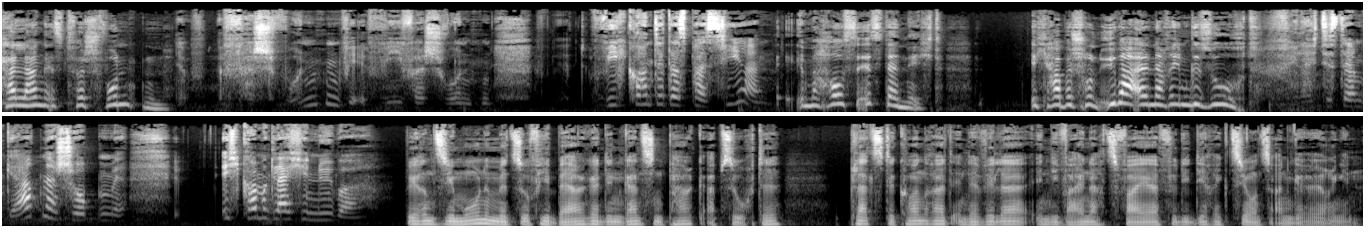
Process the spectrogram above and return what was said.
Herr Lang ist verschwunden. Verschwunden? Wie, wie verschwunden? Wie konnte das passieren? Im Haus ist er nicht. Ich habe schon überall nach ihm gesucht. Vielleicht ist er im Gärtnerschuppen. Ich komme gleich hinüber. Während Simone mit Sophie Berger den ganzen Park absuchte, platzte Konrad in der Villa in die Weihnachtsfeier für die Direktionsangehörigen.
